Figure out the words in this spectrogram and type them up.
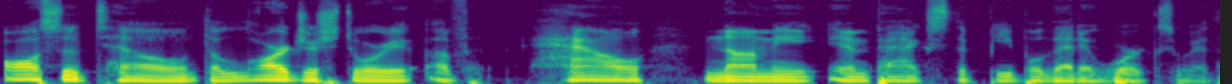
also tell the larger story of how NAMI impacts the people that it works with.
